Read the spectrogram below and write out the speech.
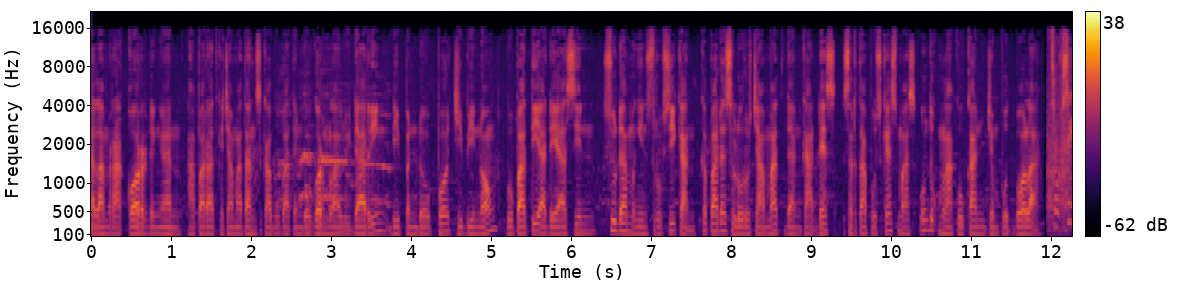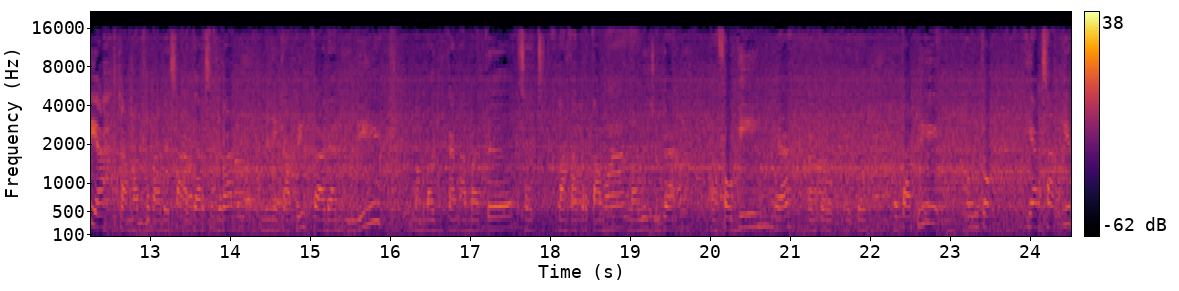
Dalam rakor dengan aparat kecamatan sekabupaten Bogor melalui daring di Pendopo Cibinong, Bupati Ade Yasin sudah menginstruksikan kepada seluruh camat dan kades serta puskesmas untuk melakukan jemput bola. Instruksi ya camat kepada desa agar segera menyikapi keadaan ini membagikan abate langkah pertama lalu juga uh, fogging ya untuk itu. Tetapi untuk yang sakit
